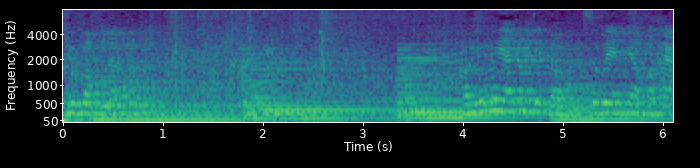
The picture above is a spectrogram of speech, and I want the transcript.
May bakla. O, oh, yung may alam nito, sabayan niya ako ha.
